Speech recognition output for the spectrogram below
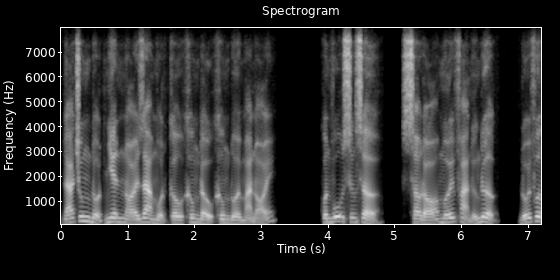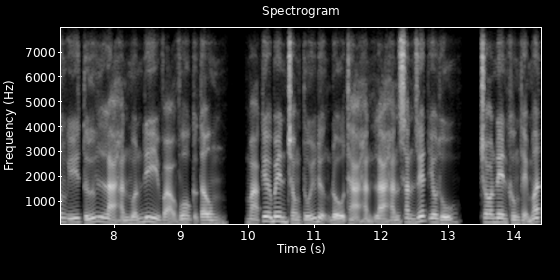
đá trung đột nhiên nói ra một câu không đầu không đôi mà nói. Quân vũ sững sờ, sau đó mới phản ứng được, đối phương ý tứ là hắn muốn đi vào vô cực tông, mà kêu bên trong túi đựng đồ thả hẳn là hắn săn giết yêu thú, cho nên không thể mất.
